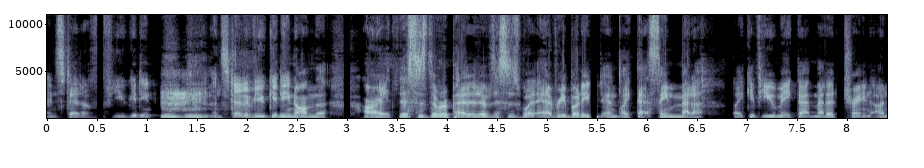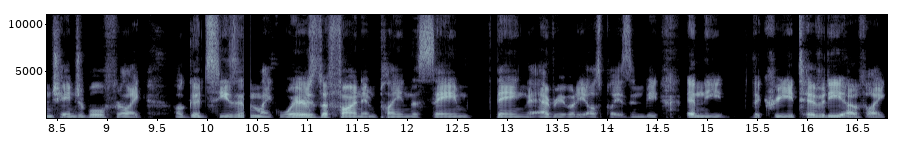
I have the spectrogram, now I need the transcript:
instead of you getting instead of you getting on the all right this is the repetitive this is what everybody and like that same meta like if you make that meta train unchangeable for like a good season like where's the fun in playing the same thing that everybody else plays and be and the the creativity of like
